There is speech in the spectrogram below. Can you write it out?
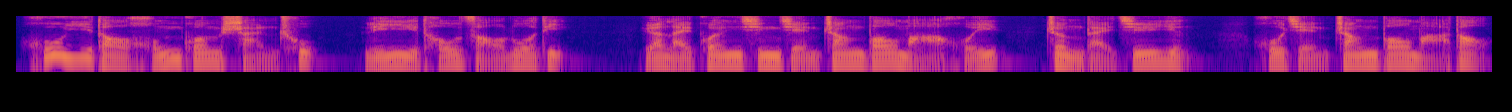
忽一道红光闪出，李毅头早落地。原来关兴见张苞马回，正待接应，忽见张苞马到，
